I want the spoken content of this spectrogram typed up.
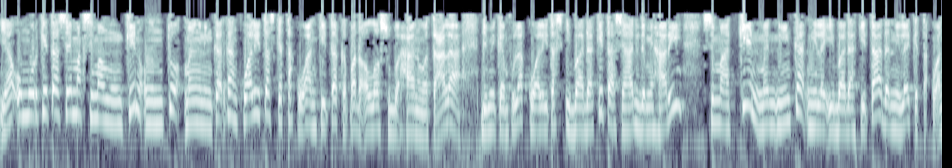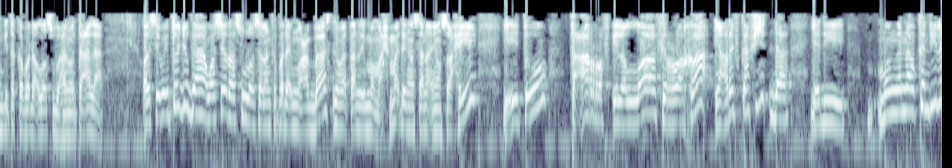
ya umur kita semaksimal mungkin untuk meningkatkan kualitas ketakwaan kita kepada Allah Subhanahu wa taala. Demikian pula kualitas ibadah kita sehari demi hari semakin meningkat nilai ibadah kita dan nilai ketakwaan kita kepada Allah Subhanahu wa taala. Oleh sebab itu juga wasiat Rasulullah SAW kepada Ibnu Abbas diriwayatkan Imam Ahmad dengan sanad yang sahih yaitu ta'arraf ilallah fir raha ya'rifka fi syiddah. Jadi mengenalkan diri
